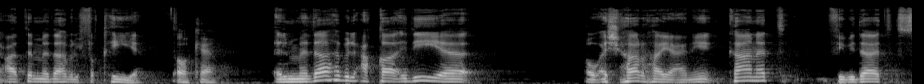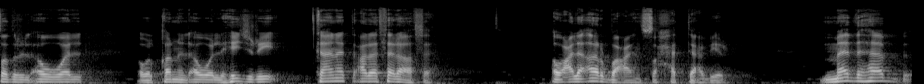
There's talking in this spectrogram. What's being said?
عادة المذاهب الفقهية. okay. المذاهب العقائدية أو أشهرها يعني كانت في بداية الصدر الأول أو القرن الأول الهجري كانت على ثلاثة أو على أربعة إن صح التعبير. مذهب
